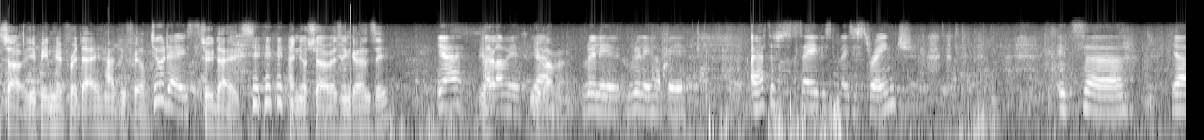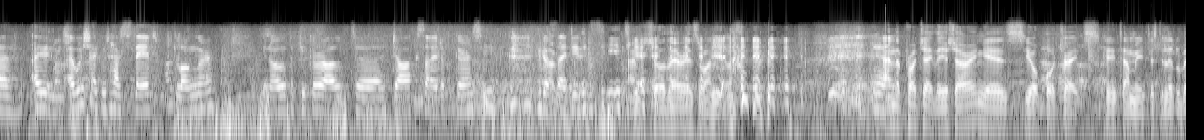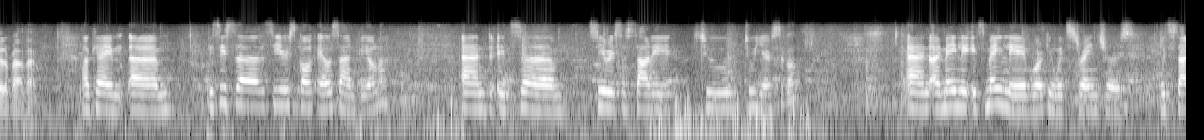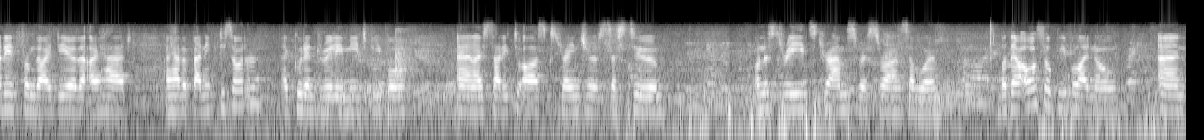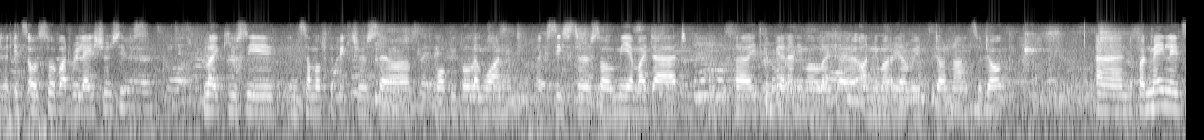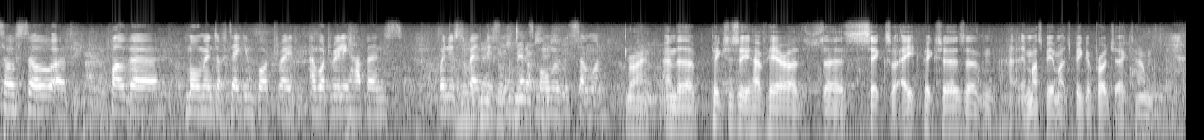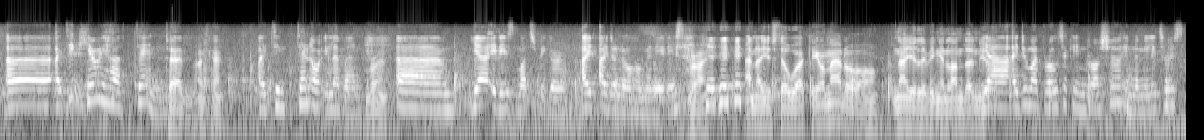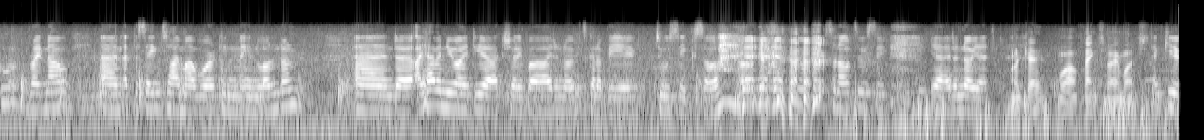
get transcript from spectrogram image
So, you've been here for a day. How do you feel? Two days. Two days. and your show is in Guernsey? Yeah, You I love it. you yeah. love it? Really, really happy. I have to say this place is strange. It's uh, yeah. I I wish I could have stayed longer. You know, to figure out uh, dark side of Guernsey because I didn't see it I'm yet. sure there is one. Yeah. And the project that you're showing is your portraits. Can you tell me just a little bit about that? Okay, um, this is a series called Elsa and Viola, and it's a series I started two two years ago. And I mainly it's mainly working with strangers. We started from the idea that I had I have a panic disorder. I couldn't really meet people, and I started to ask strangers just to on the streets, trams, restaurants, somewhere. But there are also people I know, and it's also about relationships. Like you see in some of the pictures, there are more people than one, like sisters, so me and my dad. Uh, it can be an animal, like uh, Anni Maria with Donna, it's a dog. And but mainly it's also uh, about the moment of taking portrait and what really happens when you spend this intense moment with someone. Right. And the pictures that you have here are uh, six or eight pictures, and it must be a much bigger project. How? m- Uh, I think here we have 10. Ten. Okay. I think 10 or 11. Right. Um, yeah, it is much bigger. I, I don't know how many it is. Right. and are you still working on that, or now you're living in London? Yeah, I do my project in Russia in the military school right now, and at the same time I work in, in London. And uh, I have a new idea actually, but I don't know if it's gonna be too sick, so Okay. too personal, too sick. Yeah, I don't know yet. Okay. Well, thanks very much. Thank you.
